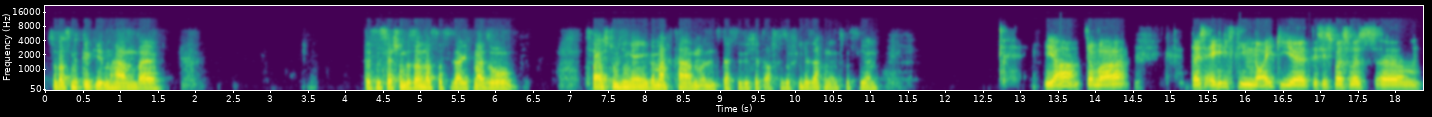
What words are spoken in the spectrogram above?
sowas mitgegeben haben, weil das ist ja schon besonders, dass Sie, sage ich mal, so zwei Studiengänge gemacht haben und dass Sie sich jetzt auch für so viele Sachen interessieren. Ja, da war, da ist eigentlich die Neugier, das ist was, was, ähm,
